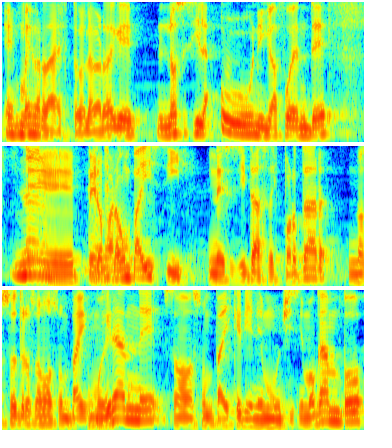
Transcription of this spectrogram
es- verdad esto. La verdad que no sé si la única fuente, No, eh, pero para un país sí, necesitas exportar. Nosotros somos un país muy grande, somos un país que tiene muchísimo campo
